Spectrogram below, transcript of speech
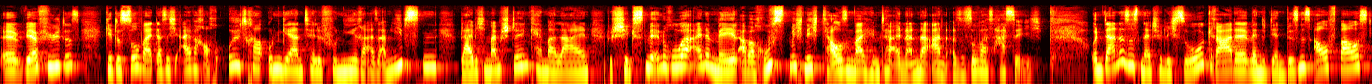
äh, wer fühlt es, geht es so weit, dass ich einfach auch ultra ungern telefoniere. Also am liebsten bleibe ich in meinem stillen Kämmerlein, du schickst mir in Ruhe eine Mail, aber rufst mich nicht tausendmal hintereinander an. Also sowas hasse ich. Und dann ist es natürlich so, gerade wenn du dir ein Business aufbaust,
